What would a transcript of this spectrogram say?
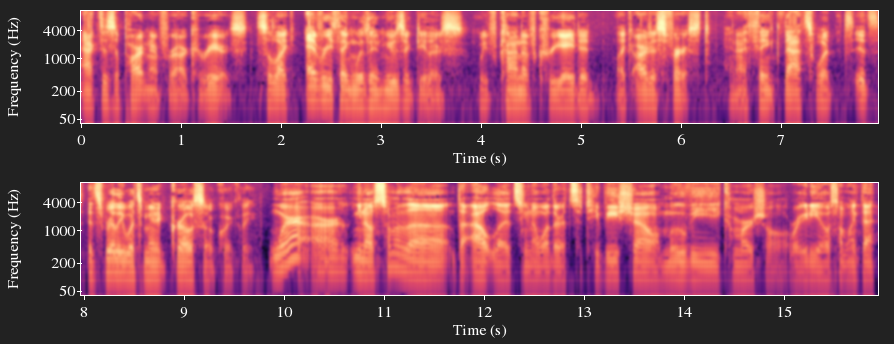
act as a partner for our careers. So like everything within music dealers, we've kind of created like artists first. And I think that's what it's it's really what's made it grow so quickly. Where are you know some of the the outlets you know whether it's a TV show, a movie, commercial, radio, something like that.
